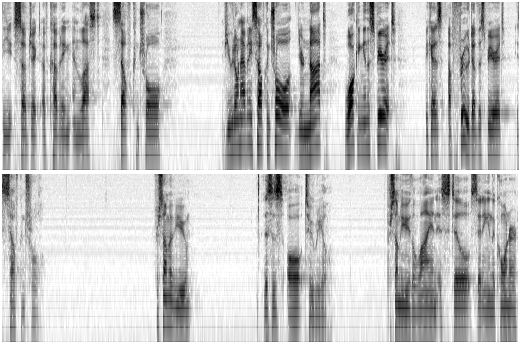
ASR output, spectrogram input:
the subject of coveting and lust. Self control. If you don't have any self control, you're not walking in the Spirit because a fruit of the Spirit is self control. For some of you, this is all too real. For some of you, the lion is still sitting in the corner.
